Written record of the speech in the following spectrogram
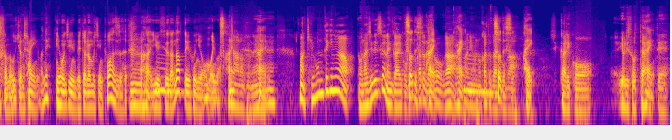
そのうちの社員はね、日本人、ベトナム人問わず、うんあ優秀だなというふうには思います。はい。なるほどね。はいまあ基本的には同じですよね。外国の方だろうが、そうはいまあ日本の方だろそううです。が、はい。しっかりこう寄り添ってあげて、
